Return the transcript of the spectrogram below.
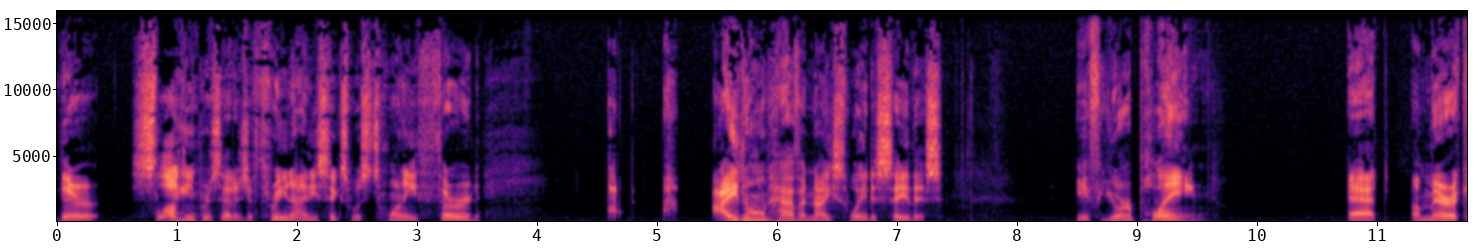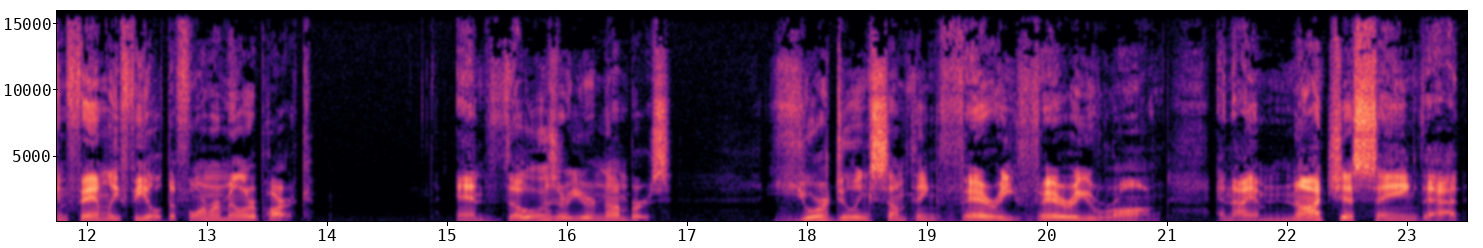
Their slugging percentage of 396 was 23rd. I don't have a nice way to say this. If you're playing at American Family Field, the former Miller Park, and those are your numbers, you're doing something very, very wrong. And I am not just saying that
